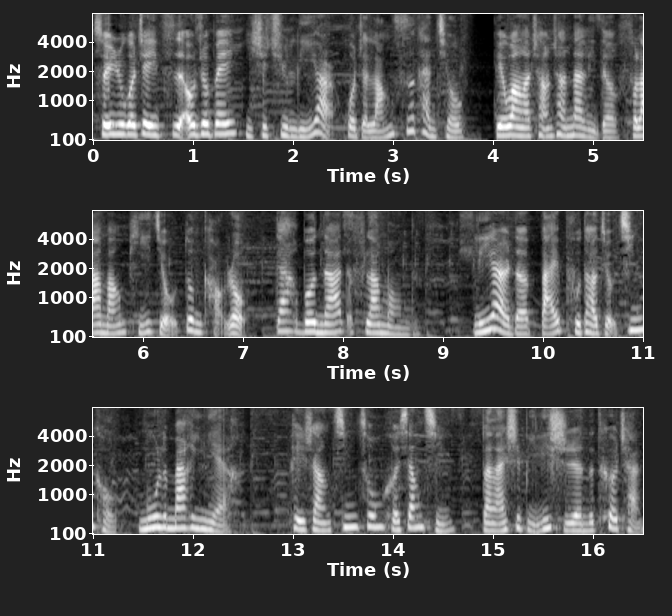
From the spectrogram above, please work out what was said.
所以，如果这一次欧洲杯你是去里尔或者朗斯看球，别忘了尝尝那里的弗拉芒啤酒炖烤肉。Garbonade Flamande，里尔的白葡萄酒清口 Moule Marinière，配上青葱和香芹，本来是比利时人的特产，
